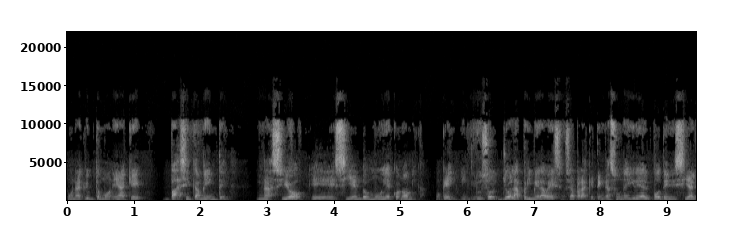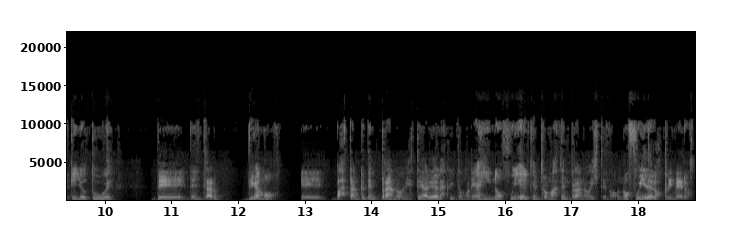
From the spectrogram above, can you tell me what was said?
una criptomoneda que básicamente nació eh, siendo muy económica. ¿ok? Incluso yo la primera vez, o sea, para que tengas una idea del potencial que yo tuve de, de entrar, digamos, eh, bastante temprano en este área de las criptomonedas y no fui el que entró más temprano, ¿viste? No, no fui de los primeros.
